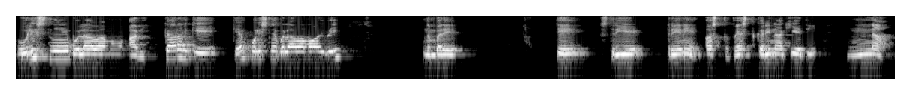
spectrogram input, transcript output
પોલીસને બોલાવવામાં આવી. કારણ કે કેમ પોલીસને બોલાવવામાં આવી ભાઈ? નંબર તે સ્ત્રીએ ટ્રેને અસ્ત વ્યસ્ત કરી નાખી હતી. ના,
